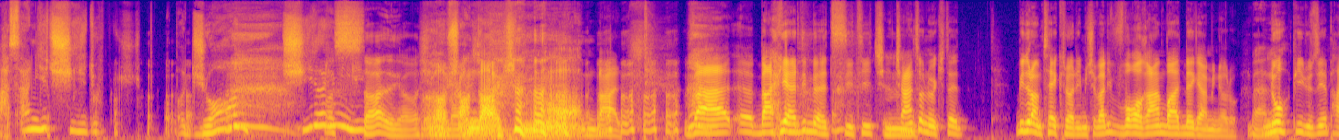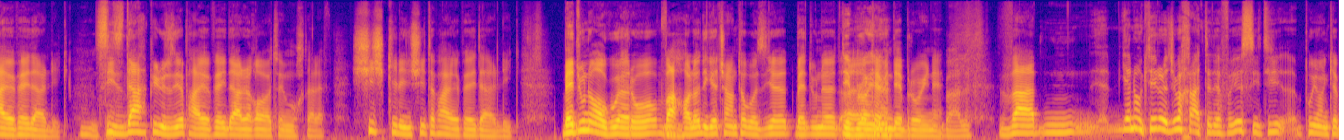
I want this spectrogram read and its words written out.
اصلا یه چی دو... جان؟ چی داریم؟ استاد آقا بله. و برگردیم به سیتی چند تا نکته می‌دونم تکراری میشه ولی واقعا باید بگم اینا رو. بله. 9 پیروزی پیاپی در لیگ. 13 پیروزی پیاپی در رقابت مختلف. 6 clean sheet پیاپی در لیگ. بدون آگوئرو و حالا دیگه چند تا بازی بدون کوین دبروینه بله. و یه نکته راجع به خط دفاعی سیتی پویان که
